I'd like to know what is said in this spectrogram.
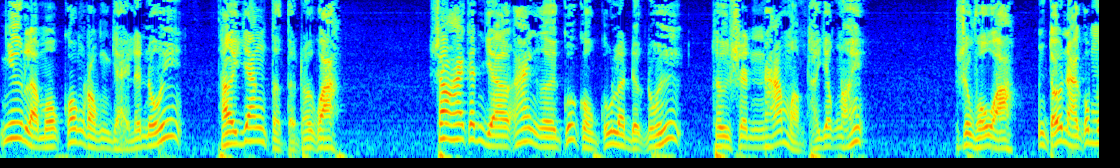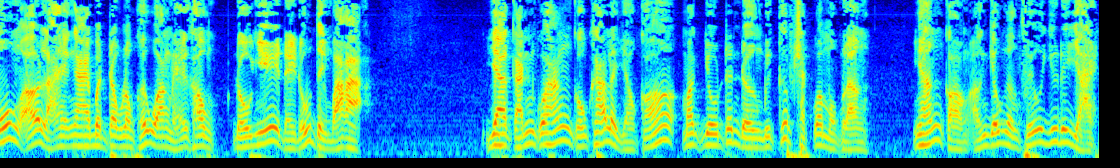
như là một con rồng dài lên núi. Thời gian từ từ trôi qua. Sau hai canh giờ, hai người cuối cùng cũng lên được núi. Thư sinh há mồm thở dốc nói. Sư phụ à, tối nay có muốn ở lại ngay bên trong lòng khởi quan này hay không? Đồ nhí đầy đủ tiền bạc à? Gia cảnh của hắn cũng khá là giàu có, mặc dù trên đường bị cướp sạch qua một lần, nhưng hắn còn ẩn dấu ngân phiếu dưới đế dài.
